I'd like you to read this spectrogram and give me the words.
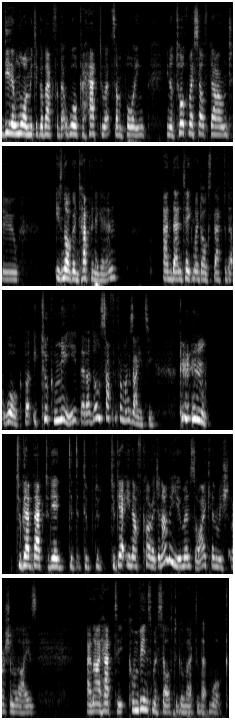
didn't want me to go back for that walk. I had to at some point, you know, talk myself down to it's not going to happen again and then take my dogs back to that walk. But it took me that I don't suffer from anxiety to get back to the to, to, to, to get enough courage. And I'm a human, so I can rationalize. And I had to convince myself to go back to that walk.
